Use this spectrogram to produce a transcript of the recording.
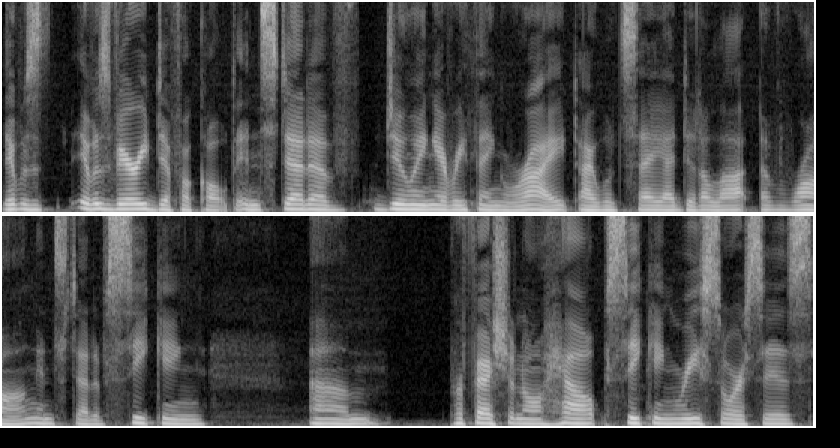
it, was, it was very difficult. Instead of doing everything right, I would say I did a lot of wrong. Instead of seeking um, professional help, seeking resources,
